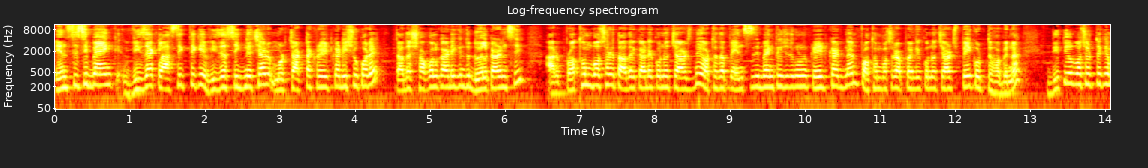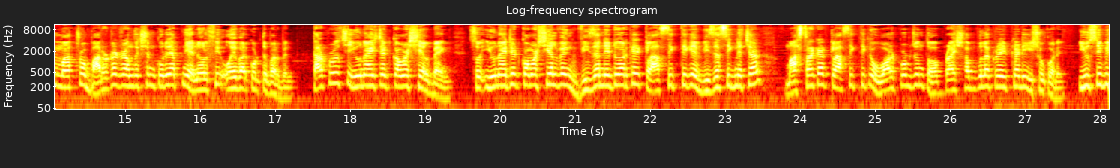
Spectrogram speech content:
NCC bank, visa classic থেকে ভিসা সিগনেচার মোট চারটা ক্রেডিট কার্ড ইস্যু করে। তাদের সকল কার্ডই কিন্তু ডুয়েল কারেন্সি। আর প্রথম বছরে তাদের কার্ডে কোনো চার্জ নেই, অর্থাৎ আপনি এনসিসি ব্যাংক থেকে যদি কোনো ক্রেডিট কার্ড নেন, প্রথম বছরে আপনাকে কোনো চার্জ পে করতে হবে না। দ্বিতীয় বছর থেকে মাত্র বারোটা ট্রানজাকশন করে আপনি অ্যানুয়াল ফি ওয়েবার করতে পারবেন। তারপর হচ্ছে united commercial bank. So, united commercial bank, visa নেটওয়ার্কের ক্লাসিক থেকে visa signature master card classic থেকে ওয়ার্ল্ড পর্যন্ত প্রায় সবগুলা ক্রেডিট কার্ডই ইস্যু করে। ইউসিবি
